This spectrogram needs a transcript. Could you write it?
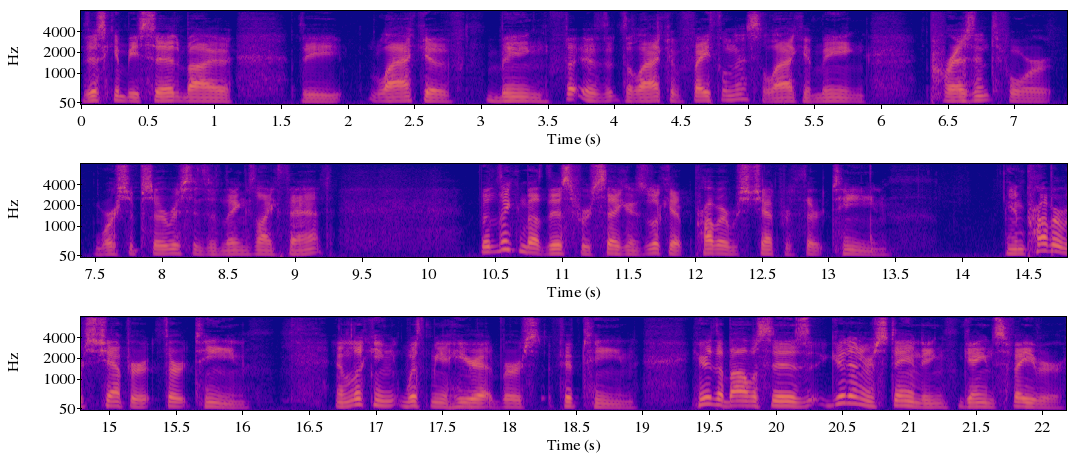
This can be said by the lack of being the lack of faithfulness, the lack of being present for worship services and things like that. But think about this for a second. look at Proverbs chapter 13. In Proverbs chapter 13, and looking with me here at verse 15, here the Bible says, Good understanding gains favor,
